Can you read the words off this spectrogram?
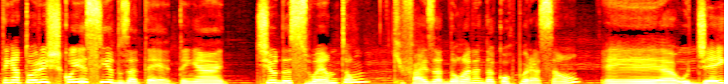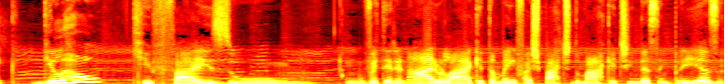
tem atores conhecidos até. Tem a Tilda Swinton, que faz a dona da corporação. É, o Jake Gyllenhaal, que faz o um veterinário lá que também faz parte do marketing dessa empresa.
